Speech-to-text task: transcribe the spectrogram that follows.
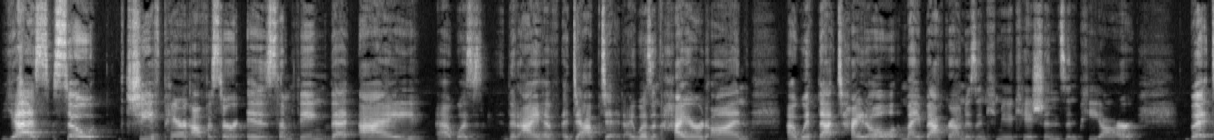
Yes. So, chief parent officer is something that I uh, was that I have adapted. I wasn't hired on uh, with that title. My background is in communications and PR, but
